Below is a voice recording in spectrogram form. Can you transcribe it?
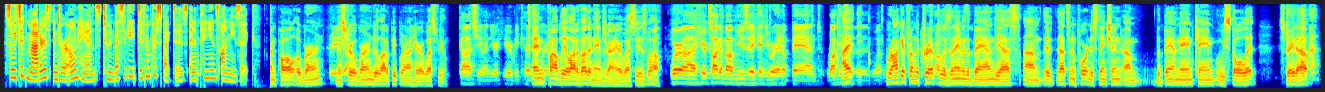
so we took matters into our own hands to investigate different perspectives and opinions on music. I'm Paul O'Byrne, Mr. go. O'Byrne to a lot of people around here at Westview. Got you, and you're here because And probably a lot of other names around here at Westview as well. we're uh, here talking about music, and you were in a band, Rocket I- to the what, what- Rocket from the Crypt From was the name of the band, yes. Um, it, that's an important distinction. Um, the band name came, we stole it straight up.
